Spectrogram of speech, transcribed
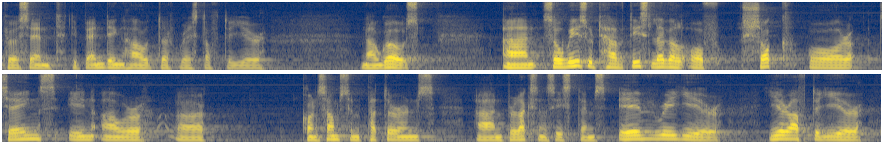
percent, depending how the rest of the year now goes. And so we should have this level of shock or change in our uh, consumption patterns and production systems every year, year after year, uh,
